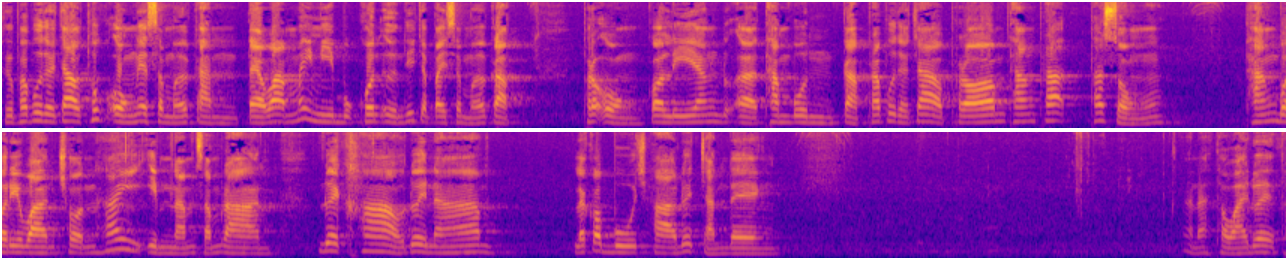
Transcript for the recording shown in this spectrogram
คือพระพุทธเจ้าทุกองค์เนี่ยเสมอกัน แต่ว่าไม่มีบุคคลอื่นที่จะไปเสมอกับพระองค์ก็เลี้ยงทำบุญกับพระพุทธเจ้า พร้อมทั้งพระพระสงฆ์ทั้งบริวารชนให้อิ่มหนำสำราญ ด้วยข้าวด้วยน้ำแล้วก็บูชาด้วยจันแดงนะถวายด้วยเ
